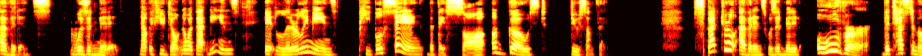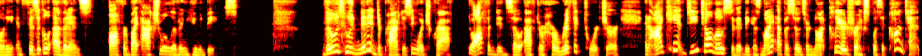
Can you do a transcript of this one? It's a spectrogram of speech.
evidence was admitted. Now, if you don't know what that means, it literally means people saying that they saw a ghost do something. Spectral evidence was admitted over the testimony and physical evidence offered by actual living human beings. Those who admitted to practicing witchcraft often did so after horrific torture, and I can't detail most of it because my episodes are not cleared for explicit content.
